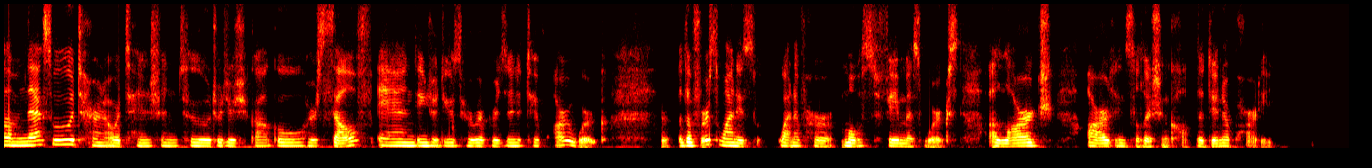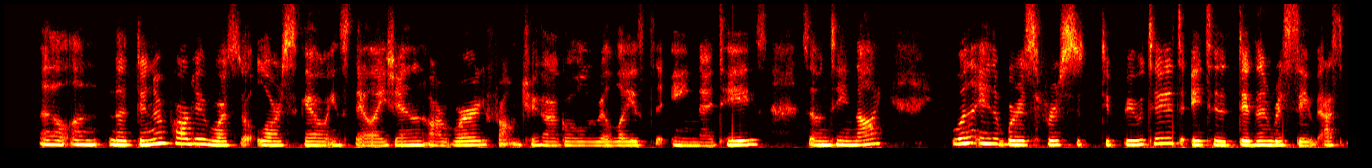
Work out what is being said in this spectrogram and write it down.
Um, next, we will turn our attention to Judy Chicago herself and introduce her representative artwork. The first one is one of her most famous works, a large art installation called The Dinner Party. Well, um, the dinner party was a large-scale installation artwork from Chicago released in 1979. When it was first debuted, it didn't receive as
